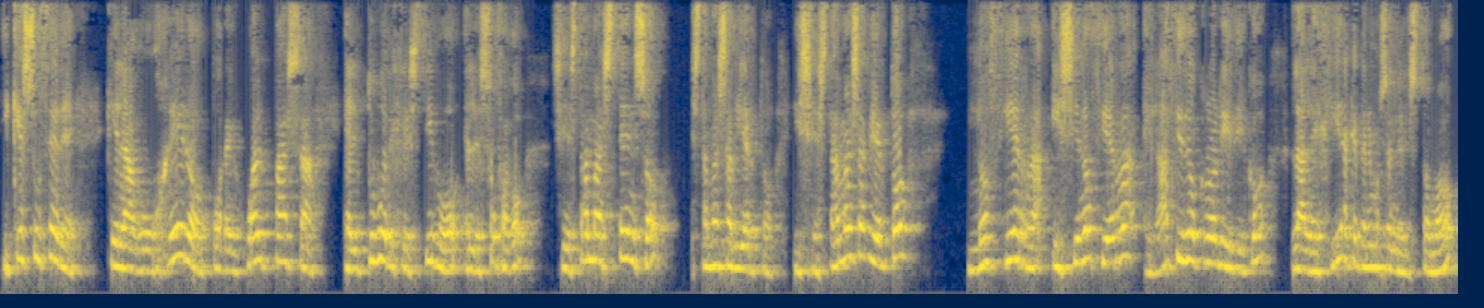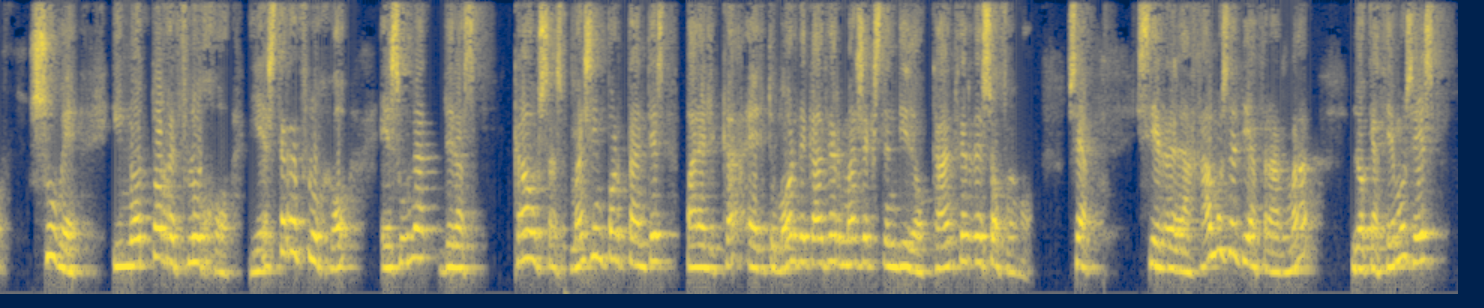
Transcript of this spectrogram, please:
¿Y qué sucede? Que el agujero por el cual pasa el tubo digestivo, el esófago, si está más tenso, está más abierto. Y si está más abierto, no cierra y si no cierra, el ácido clorhídrico, la lejía que tenemos en el estómago, sube y noto reflujo. Y este reflujo es una de las causas más importantes para el, el tumor de cáncer más extendido, cáncer de esófago. O sea, si relajamos el diafragma, lo que hacemos es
